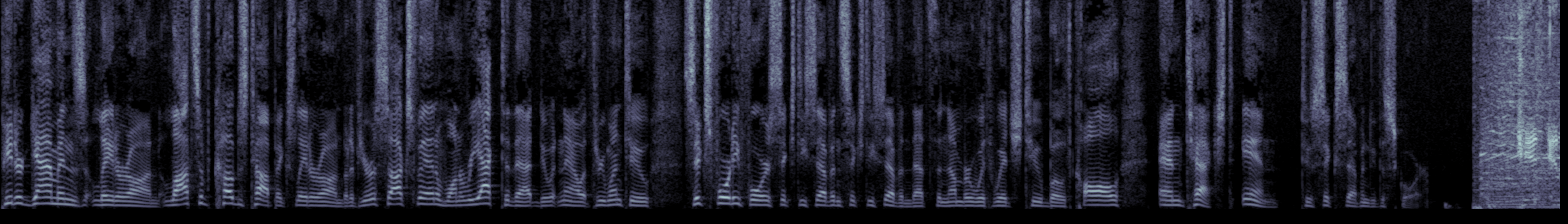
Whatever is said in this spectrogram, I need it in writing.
Peter Gammons later on. Lots of Cubs topics later on. But if you're a Sox fan and want to react to that, do it now at 312 644 6767. That's the number with which to both call and text in to 670 the score. Hit and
